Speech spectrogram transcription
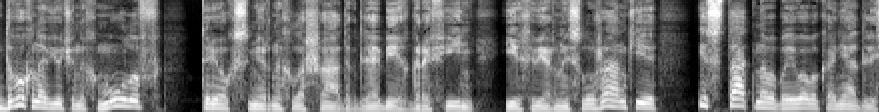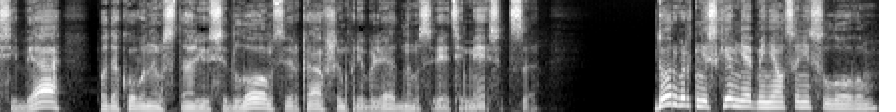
двух навьюченных мулов, трех смирных лошадок для обеих графинь и их верной служанки и статного боевого коня для себя, подокованным сталью седлом, сверкавшим при бледном свете месяца. Дорвард ни с кем не обменялся ни словом.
